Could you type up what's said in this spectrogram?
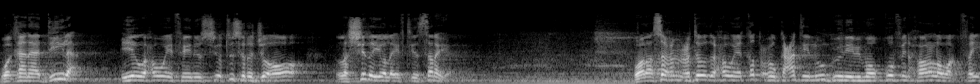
Wa qanaadiila iyo waxa weye fenusyo tusrajo oo la shidayo la iftiinsanayo. Walasaxu muctamad waxaa weye qaطcuhu gacanta in lagu goynayo bimawquufin xoolo la waqfay.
